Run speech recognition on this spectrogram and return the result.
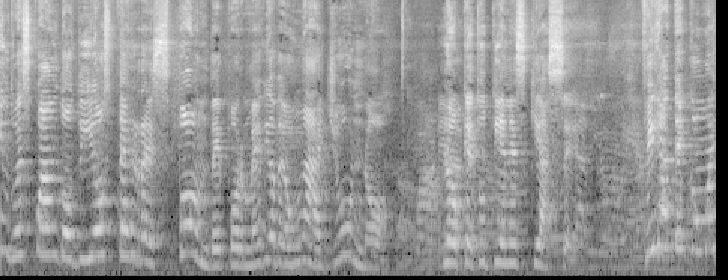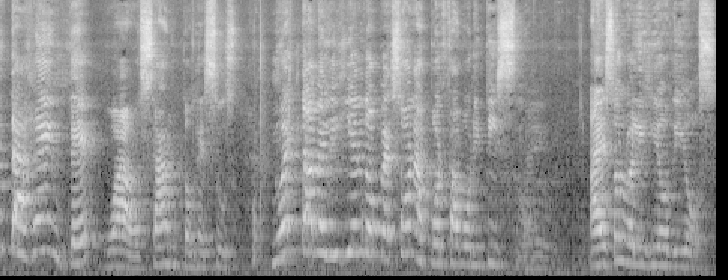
lindo es cuando Dios te responde por medio de un ayuno lo que tú tienes que hacer. Fíjate cómo esta gente, wow, santo Jesús, no estaba eligiendo personas por favoritismo. A eso lo eligió Dios.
